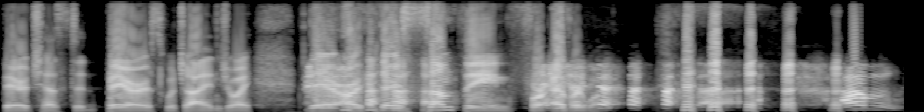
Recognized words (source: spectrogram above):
bare-chested bears, which I enjoy. There are there's something for everyone. um,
